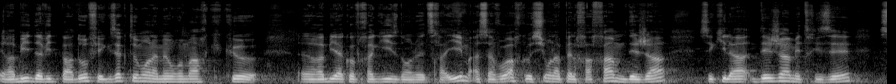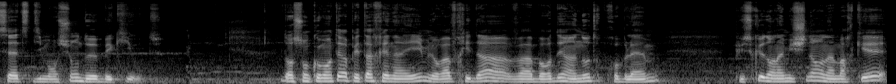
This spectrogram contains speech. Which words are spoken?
Et Rabbi David Pardo fait exactement la même remarque que Rabbi Yaakov Ragiz dans le Etzraïm, à savoir que si on l'appelle Chacham déjà, c'est qu'il a déjà maîtrisé cette dimension de Bekiout. Dans son commentaire Petach Enaim, le Rav Frida va aborder un autre problème, puisque dans la Mishnah on a marqué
